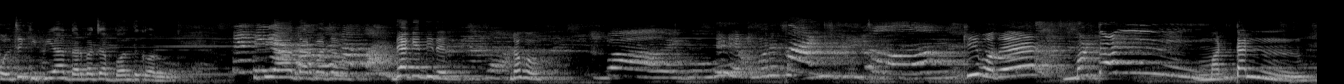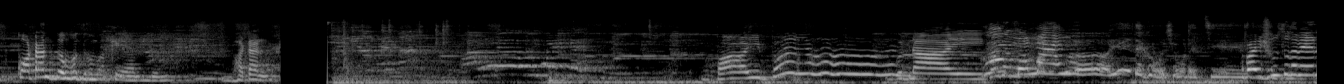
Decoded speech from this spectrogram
বলছে কিপিয়া দরবাজা বন্ধ করো। কিপিয়া দরবাজা দেখ এর দিদে দেখো। কি বলে? মাটন মাটন কটন দেবো তোমাকে একদম। ভাটান। Bye bye. Good night. বসে সুস্থ থাকবেন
